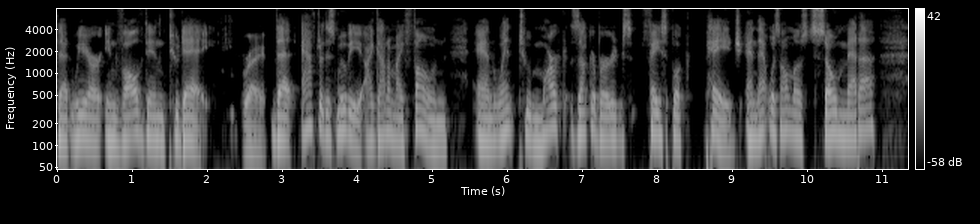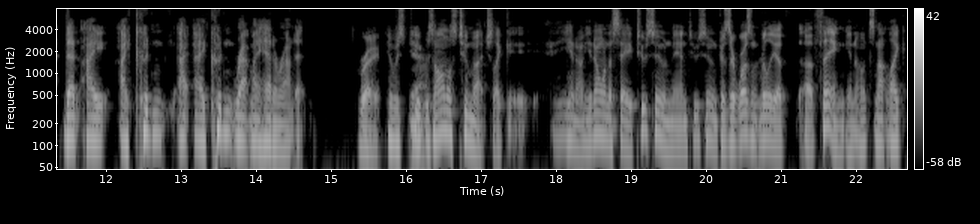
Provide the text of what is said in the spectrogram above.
that we are involved in today right. that after this movie, I got on my phone and went to Mark Zuckerberg's Facebook page, and that was almost so meta that I I couldn't I, I couldn't wrap my head around it. Right. It was Yeah. it was almost too much. Like you know, you don't want to say too soon, man, too soon, because there wasn't really a a thing. You know, it's not like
